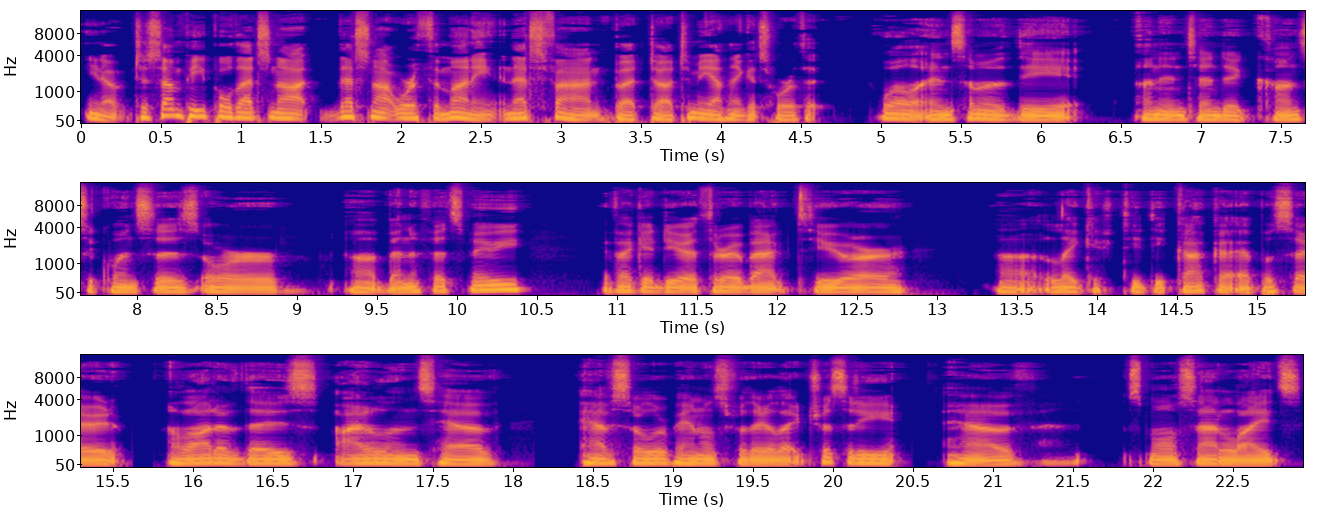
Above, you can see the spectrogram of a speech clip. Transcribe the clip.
You know, to some people that's not that's not worth the money, and that's fine. But uh, to me, I think it's worth it. Well, and some of the unintended consequences or uh, benefits, maybe, if I could do a throwback to our uh, Lake Titicaca episode, a lot of those islands have have solar panels for their electricity, have small satellites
